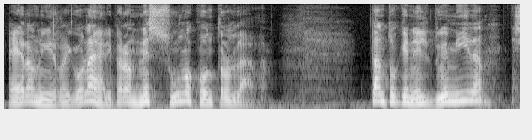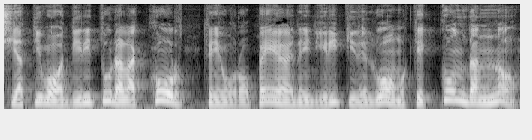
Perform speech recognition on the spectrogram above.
erano irregolari, però nessuno controllava. Tanto che nel 2000 si attivò addirittura la Corte europea dei diritti dell'uomo che condannò,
